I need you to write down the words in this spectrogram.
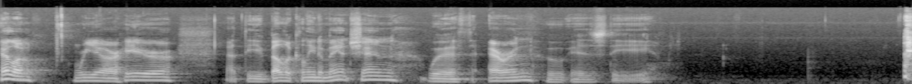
Hello, we are here at the Bella Collina Mansion with Erin, who is the.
